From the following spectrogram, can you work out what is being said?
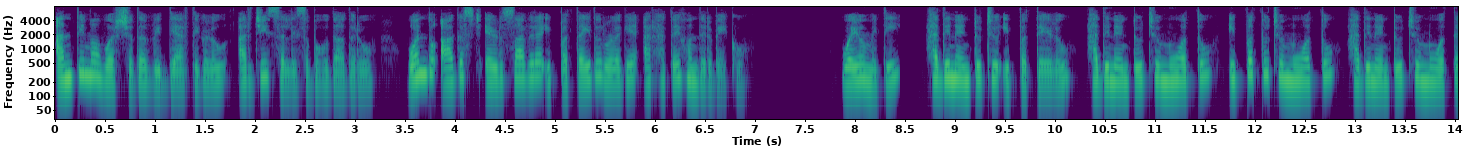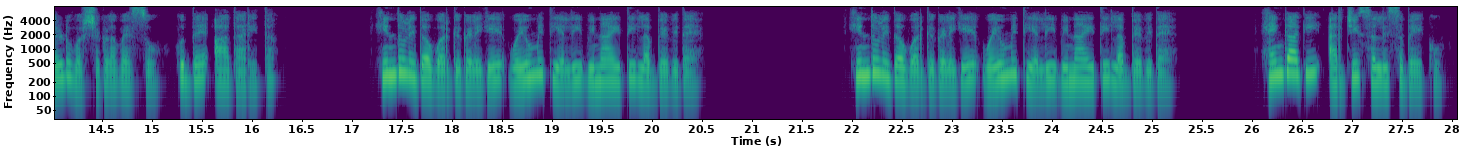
ಅಂತಿಮ ವರ್ಷದ ವಿದ್ಯಾರ್ಥಿಗಳು ಅರ್ಜಿ ಸಲ್ಲಿಸಬಹುದಾದರೂ ಒಂದು ಆಗಸ್ಟ್ ಎರಡು ಸಾವಿರ ಇಪ್ಪತ್ತೈದರೊಳಗೆ ಅರ್ಹತೆ ಹೊಂದಿರಬೇಕು. ವಯೋಮಿತಿ ಹದಿನೆಂಟು ಟು ಇಪ್ಪತ್ತೇಳು, ಹದಿನೆಂಟು ಟು ಮೂವತ್ತು, ಇಪ್ಪತ್ತು ಟು ಮೂವತ್ತು, ಹದಿನೆಂಟು ಟು ಮೂವತ್ತೆರಡು ವರ್ಷಗಳ ವಯಸ್ಸು, ಹುದ್ದೆ ಆಧಾರಿತ. ಹಿಂದುಳಿದ ವರ್ಗಗಳಿಗೆ ವಯೋಮಿತಿಯಲ್ಲಿ ವಿನಾಯಿತಿ ಲಭ್ಯವಿದೆ. ಹಿಂದುಳಿದ ವರ್ಗಗಳಿಗೆ ವಯೋಮಿತಿಯಲ್ಲಿ ವಿನಾಯಿತಿ ಲಭ್ಯವಿದೆ. ಹೆಂಗಾಗಿ ಅರ್ಜಿ ಸಲ್ಲಿಸಬೇಕು?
